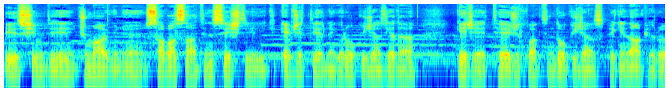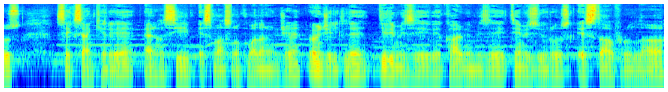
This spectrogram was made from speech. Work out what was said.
Biz şimdi cuma günü sabah saatini seçtik. Ebced değerine göre okuyacağız ya da gece teheccüd vaktinde okuyacağız. Peki ne yapıyoruz? 80 kere El Hasib esmasını okumadan önce öncelikle dilimizi ve kalbimizi temizliyoruz. Estağfurullah,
